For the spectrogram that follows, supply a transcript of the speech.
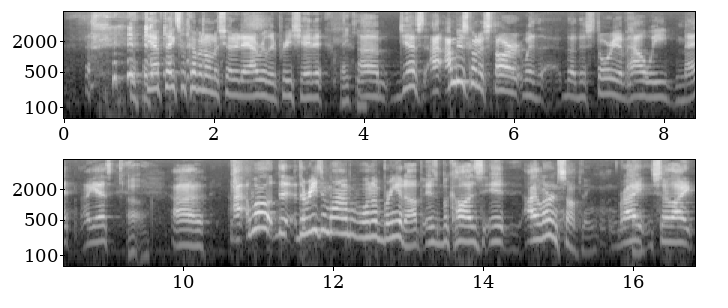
Jeff, thanks for coming on the show today. I really appreciate it. Thank you. Um, Jeff's. I, I'm just going to start with the, the story of how we met. I guess. Uh-oh. Uh, I, well, the the reason why I want to bring it up is because it I learned something, right? So like,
